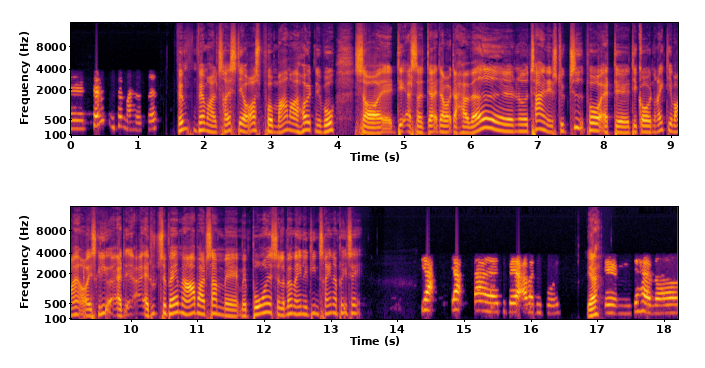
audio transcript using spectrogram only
Øh, 15.55. 15.55, det er også på meget, meget højt niveau. Så øh, det, altså, der, der, der har været øh, noget tegn et stykke tid på, at øh, det går den rigtige vej. Og jeg skal lige, er, er du tilbage med at arbejde sammen med, med Boris, eller hvem er egentlig din træner, PT? Ja, ja, der er tilbage at arbejde med Boris. Ja. Øhm, det har jeg været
